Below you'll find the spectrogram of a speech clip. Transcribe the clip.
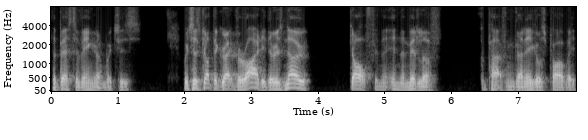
the best of England, which is, which has got the great variety. There is no golf in the in the middle of, apart from Gleneagles, probably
